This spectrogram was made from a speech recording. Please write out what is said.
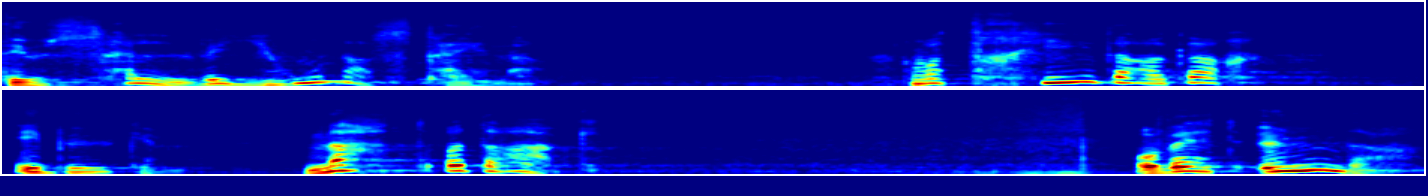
Det er jo selve Jonas-tegnet. Han var tre dager i buken. Natt og dag. Og ved et under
